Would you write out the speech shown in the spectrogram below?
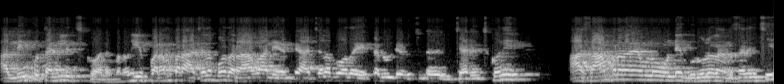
ఆ లింకు తగిలించుకోవాలి మనం. ఈ పరంపర అచల బోధ రావాలి అంటే అచల బోధ ఎక్కడి నుండి వచ్చిందో విచారించుకొని ఆ సాంప్రదాయంలో ఉండే గురువులను అనుసరించి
